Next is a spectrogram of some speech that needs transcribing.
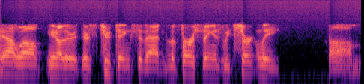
Yeah, well, you know, there, there's two things to that. The first thing is we certainly, um,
